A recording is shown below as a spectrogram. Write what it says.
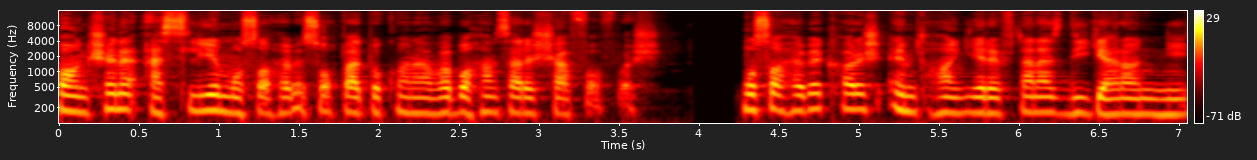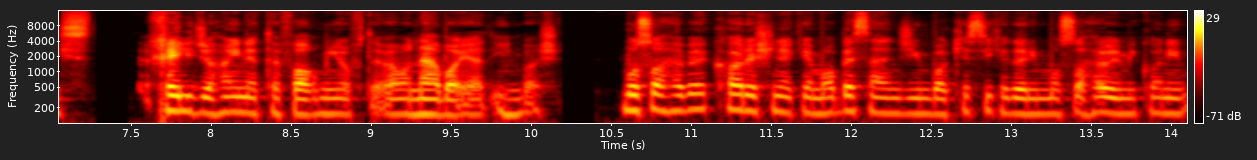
function اصلی مصاحبه صحبت بکنم و با هم سرش شفاف باشیم. مصاحبه کارش امتحان گرفتن از دیگران نیست. خیلی جاها این اتفاق میفته و نباید این باشه. مصاحبه کارش اینه که ما بسنجیم با کسی که داریم مصاحبه می‌کنیم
